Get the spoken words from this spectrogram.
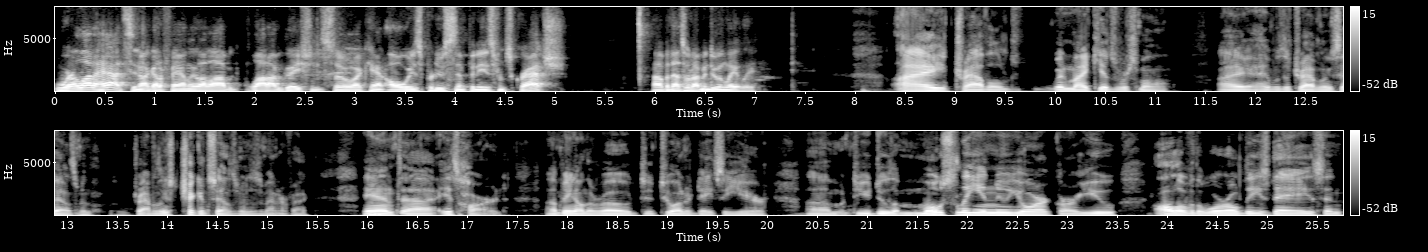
wear a lot of hats. You know, I got a family, a lot of a lot of obligations, so I can't always produce symphonies from scratch. Uh, but that's what I've been doing lately. I traveled when my kids were small. I was a traveling salesman, traveling chicken salesman, as a matter of fact, mm-hmm. and uh, it's hard uh, being on the road to 200 dates a year. Um, do you do them mostly in New York, or are you all over the world these days? And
